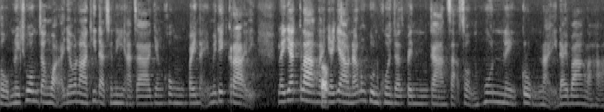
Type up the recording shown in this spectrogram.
สมในช่วงจังหวะระยะเวลาที่ดัชนีอาจจะยังคงไปไหนไม่ได้ไกล ระยะกลางครับระยะยาวนักลงทุนควรจะเป็นการสะสมหุ้นในกลุ่มไหนได้บ้างล่ะคะ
